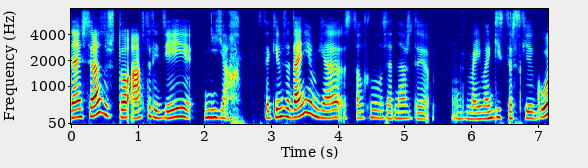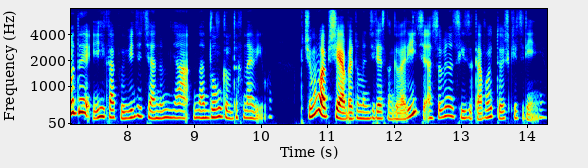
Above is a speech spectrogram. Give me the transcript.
Признаюсь сразу, что автор идеи не я. С таким заданием я столкнулась однажды в мои магистрские годы, и, как вы видите, оно меня надолго вдохновило. Почему вообще об этом интересно говорить, особенно с языковой точки зрения?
